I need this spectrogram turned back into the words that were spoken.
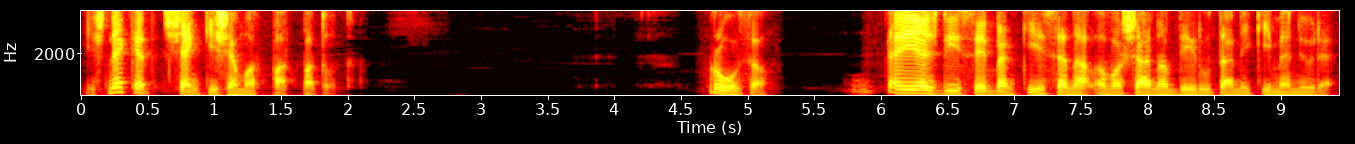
És neked senki sem ad patpatot. Róza teljes díszében készen áll a vasárnap délutáni kimenőre.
